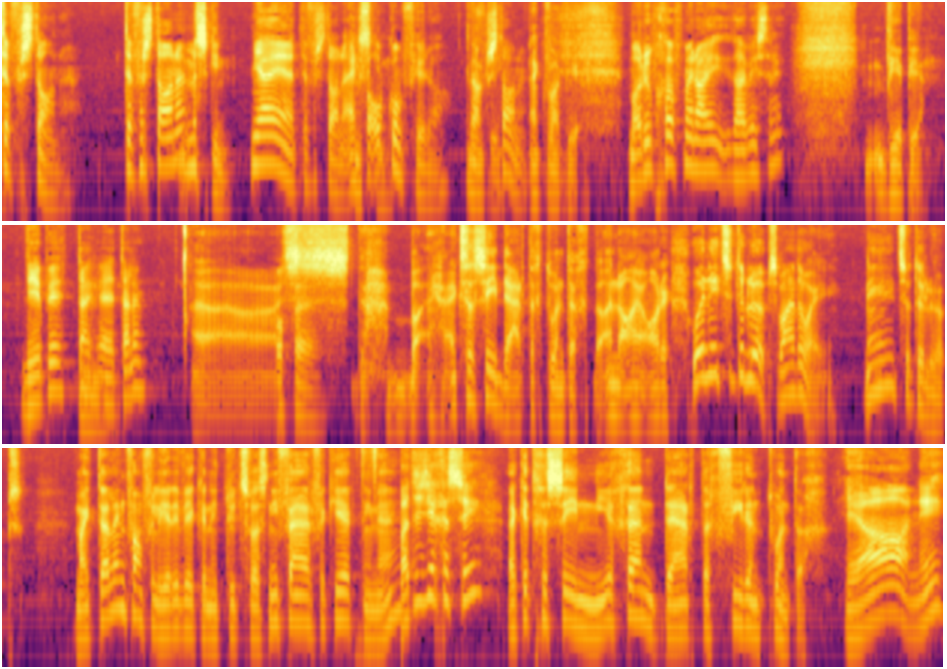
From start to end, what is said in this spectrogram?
te verstaan. Te verstaan? Miskien. Ja ja, te verstaan. Ek sal Miskien. opkom vir jou daar. Te Dankie. verstaan. Ek waardeer. Maar roep gou vir my daai daai wedstryd. WP. Te- Hmm. eh, telling. Uh Of, ba- ek sal sê 30 20 in daai area. O, net so te loops by the way. Net so te loops. My telling van verlede week in die toets was nie ver verkeerd nie, né? Wat het jy gesê? Ek het gesê 39 24. Ja, nee.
